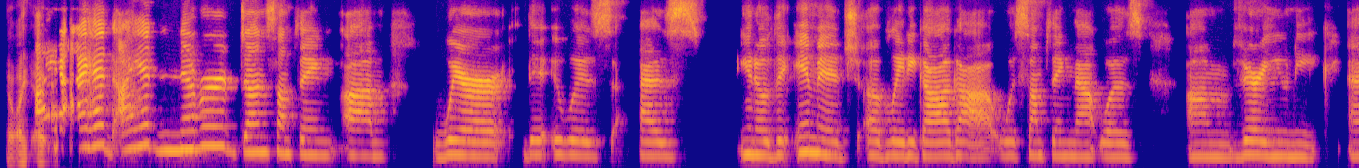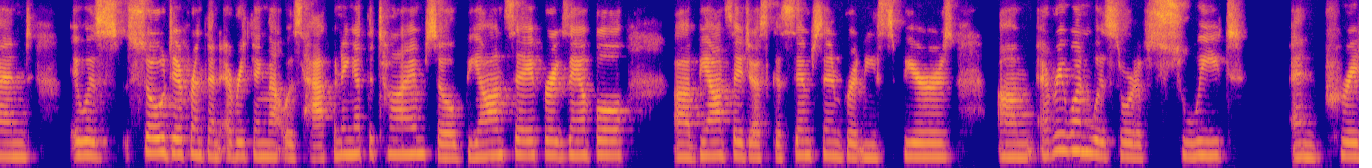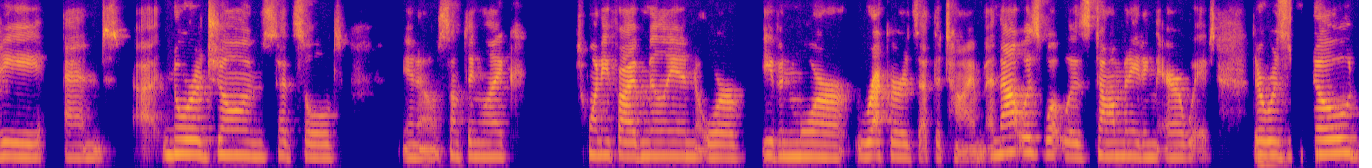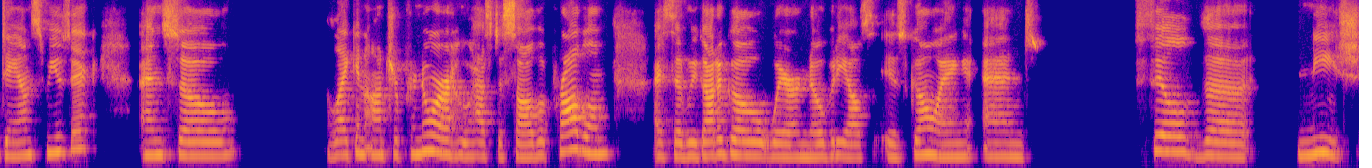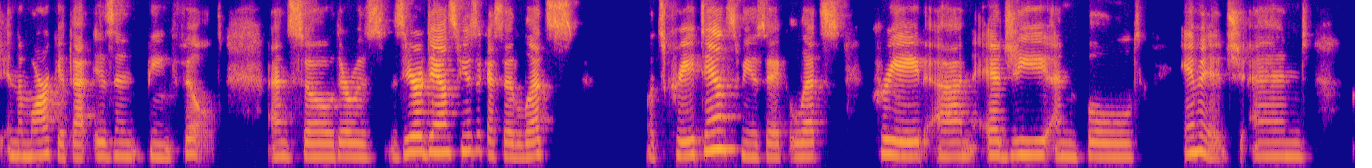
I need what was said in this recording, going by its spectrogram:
like I, I had i had never done something um where the, it was as you know the image of lady gaga was something that was um, very unique. And it was so different than everything that was happening at the time. So, Beyonce, for example, uh, Beyonce, Jessica Simpson, Britney Spears, um, everyone was sort of sweet and pretty. And uh, Norah Jones had sold, you know, something like 25 million or even more records at the time. And that was what was dominating the airwaves. There mm-hmm. was no dance music. And so, like an entrepreneur who has to solve a problem, I said, we got to go where nobody else is going and fill the niche in the market that isn't being filled. And so there was zero dance music. I said, let's let's create dance music. Let's create an edgy and bold image and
